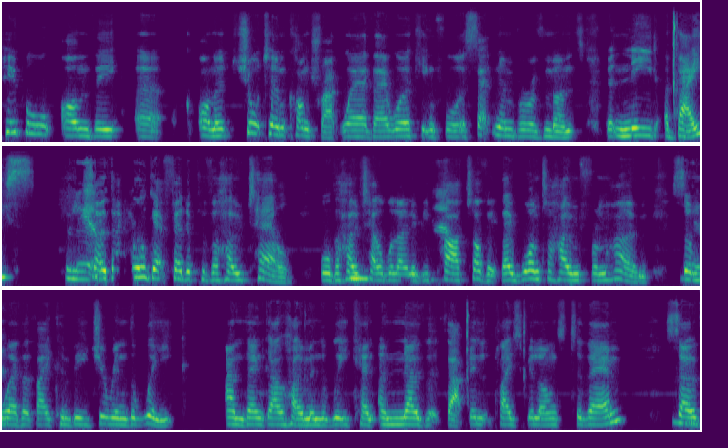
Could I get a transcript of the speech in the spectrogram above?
people on the uh, on a short term contract where they're working for a set number of months but need a base. Brilliant. So they will get fed up of a hotel, or the hotel will only be part of it. They want a home from home, somewhere that they can be during the week and then go home in the weekend and know that that place belongs to them. So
